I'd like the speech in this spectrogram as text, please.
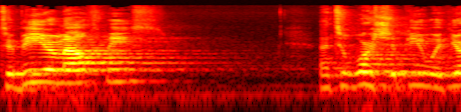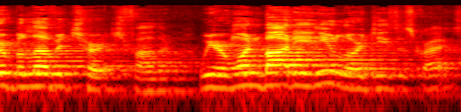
to be your mouthpiece, and to worship you with your beloved church, Father. We are one body in you, Lord Jesus Christ.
